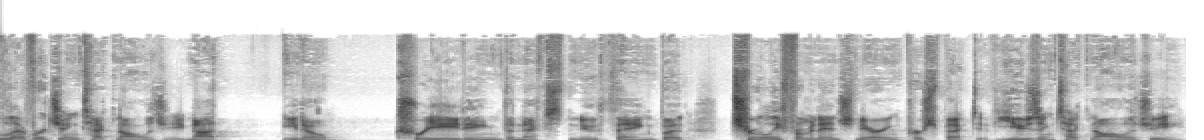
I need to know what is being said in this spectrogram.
leveraging technology, not, you know, creating the next new thing, but truly from an engineering perspective, using technology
